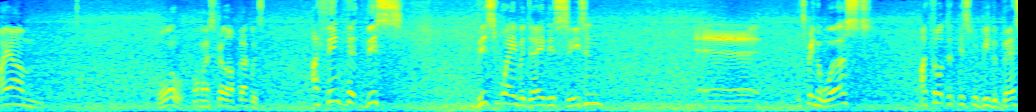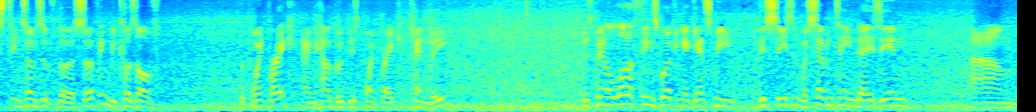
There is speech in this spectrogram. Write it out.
I um, whoa, almost fell off backwards. I think that this this wave a day this season, uh, it's been the worst. I thought that this would be the best in terms of the surfing because of the point break and how good this point break can be. There's been a lot of things working against me this season. We're 17 days in. Um,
